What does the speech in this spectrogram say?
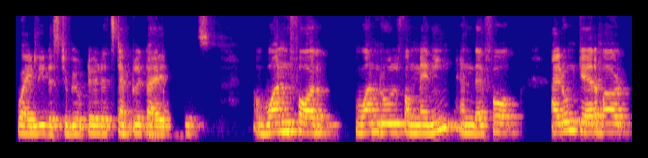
widely distributed. It's templatized. It's one for one rule for many, and therefore I don't care about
